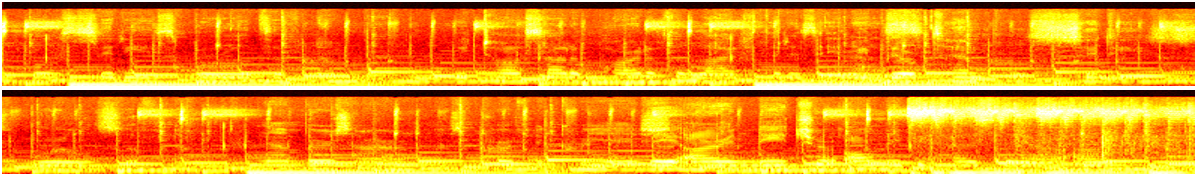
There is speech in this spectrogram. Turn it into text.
temples, cities, worlds of number. We toss out a part of the life that is in we us. We build temples, cities, worlds of number. Numbers are our most perfect creation. They are in nature only because they are our creation.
